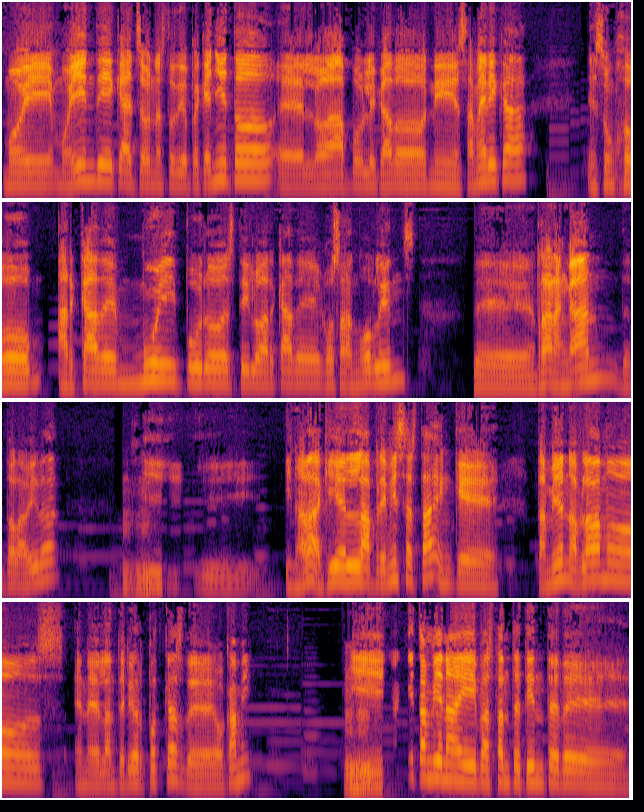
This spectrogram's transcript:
muy, muy indie que ha hecho un estudio pequeñito, eh, lo ha publicado NIS América. Es un juego arcade muy puro, estilo arcade Ghosts and Goblins, de Run and Gun, de toda la vida. Y, y- y nada, aquí la premisa está en que también hablábamos en el anterior podcast de Okami. Y aquí también hay bastante tinte de,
